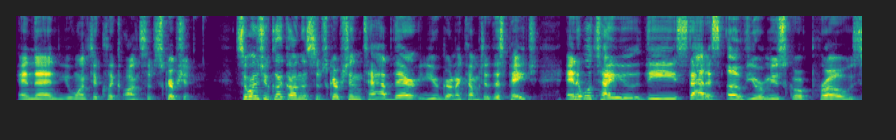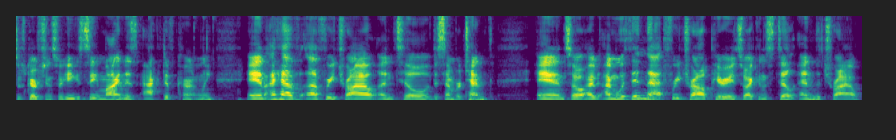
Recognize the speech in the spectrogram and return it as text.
and then you want to click on subscription. So once you click on the subscription tab there, you're going to come to this page and it will tell you the status of your MuseScore Pro subscription. So you can see mine is active currently and I have a free trial until December 10th. And so I, am within that free trial period, so I can still end the trial.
